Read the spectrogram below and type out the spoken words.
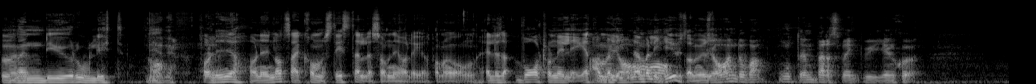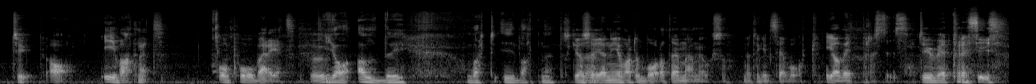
Men det är ju roligt. Det är det. Har ni, har ni något så här konstigt ställe som ni har legat på någon gång? Eller så- vart har ni legat Ja, man, jag- när man ligger utomhus? Jag har ändå varit mot en bergsvägg vid en sjö. Typ, ja. I vattnet. Och på berget. Jag har aldrig varit i vattnet. Ska jag säga, ni har varit och badat där med mig också. Men jag tänker inte säga vart. Jag vet precis. Du vet precis.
